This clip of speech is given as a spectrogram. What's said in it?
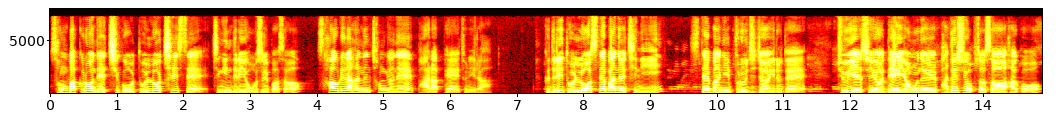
성 밖으로 내치고 돌로 칠세 증인들이 옷을 벗어 사울이라 하는 청년의 발 앞에 두니라. 그들이 돌로 스테반을 치니 스테반이 부르짖어 이르되 주 예수여 내 영혼을 받으시옵소서 하고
